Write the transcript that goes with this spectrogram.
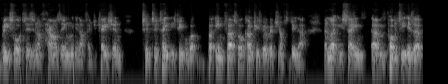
resources, enough housing, enough education to, to take these people. But but in first world countries, we're rich enough to do that. And like you say, um, poverty is a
